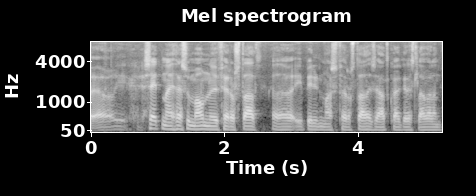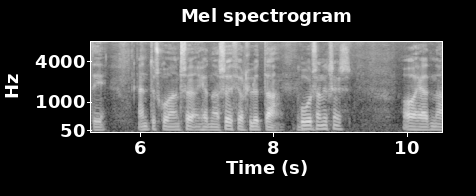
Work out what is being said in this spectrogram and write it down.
eh, setna í þessu mánuði fer á stað, eða í byrjunum að fer á stað þessi atkvæðagreisla varandi endur skoðan hérna, söðfjörn hluta búursanningsins og hérna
